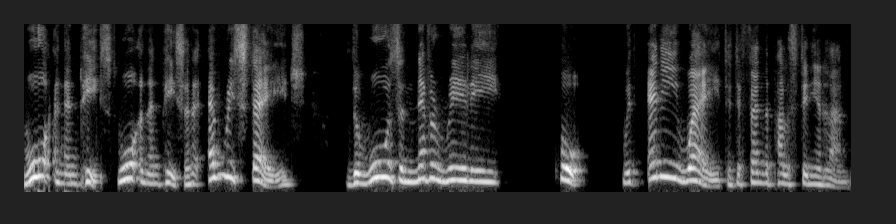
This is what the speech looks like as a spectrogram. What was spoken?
war and then peace, war and then peace. And at every stage, the wars are never really fought with any way to defend the Palestinian land,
